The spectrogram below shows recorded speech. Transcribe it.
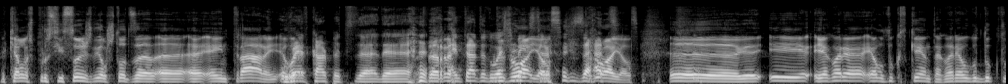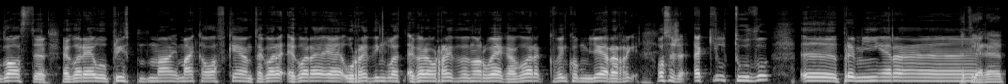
aquelas procissões deles todos a, a, a entrarem. O red carpet da, da, da entrada do Royals. Royals. Uh, e, e, agora é, é, o Duque de Kent, agora é o Duque de Gloucester, agora é o Príncipe Michael of Kent, agora, agora é o Rei de Inglaterra, agora é o Rei da Noruega, agora que vem com a mulher. A. Ou seja, aquilo tudo uh, para mim era, era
